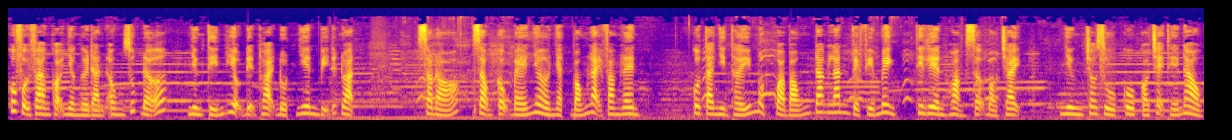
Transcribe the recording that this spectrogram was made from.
Cô vội vàng gọi nhờ người đàn ông giúp đỡ, nhưng tín hiệu điện thoại đột nhiên bị đứt đoạn. Sau đó, giọng cậu bé nhờ nhặt bóng lại vang lên. Cô ta nhìn thấy một quả bóng đang lăn về phía mình thì liền hoảng sợ bỏ chạy, nhưng cho dù cô có chạy thế nào,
